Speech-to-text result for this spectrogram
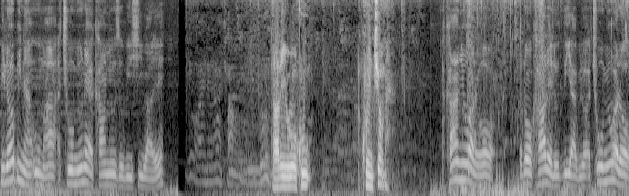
ပီလောပီနံဥမှာအချိုမျိုးနဲ့အခါမျိုးဆိုပြီးရှိပါတယ်ဒါတွေကိုအခုအခွင့်ချွတ်မယ်အခခါမျိုးကတော့တော်တော်ခါတယ်လို့သိရပြီးတော့အချိုမျိုးကတော့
